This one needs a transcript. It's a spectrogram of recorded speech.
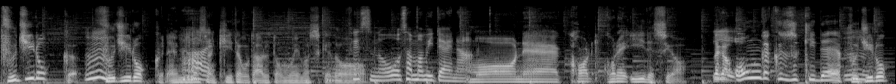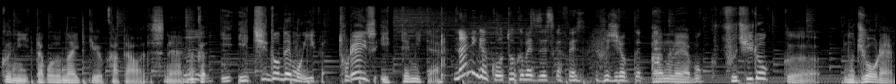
フジロック、うん。フジロックね皆さはいん聞いたことあると思いますけど、フェスの王様みたいな。もうねこれこれいいですよ。だからいい。音楽好きでフジロックに行ったことないっていう方はですね、なんかい一度でもいいからとりあえず行ってみて。何がこう特別ですかフェスフジロックって？あのね僕フジロックの常連。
